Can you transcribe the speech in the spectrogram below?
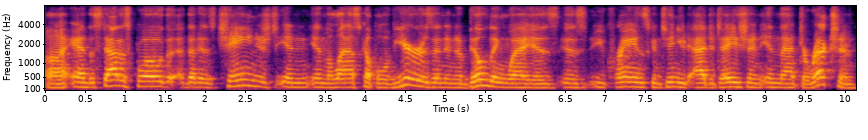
Uh, and the status quo that, that, has changed in, in the last couple of years and in a building way is, is Ukraine's continued agitation in that direction.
